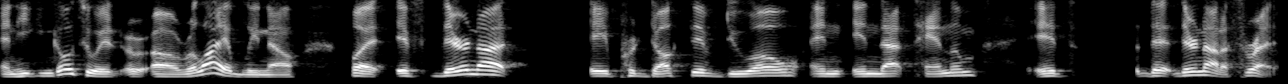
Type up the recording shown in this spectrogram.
and he can go to it uh, reliably now. But if they're not a productive duo and in that tandem, it's that they're not a threat.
